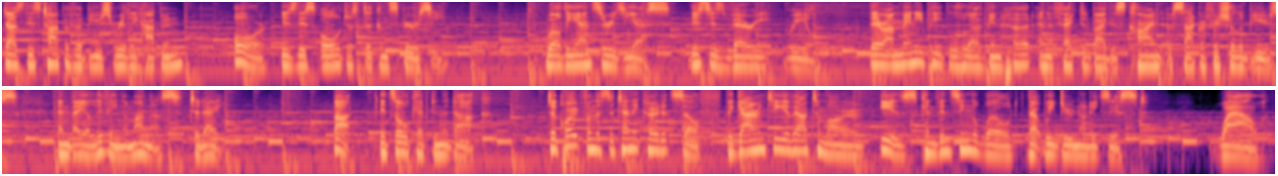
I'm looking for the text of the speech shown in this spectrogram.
Does this type of abuse really happen? Or is this all just a conspiracy? Well, the answer is yes, this is very real. There are many people who have been hurt and affected by this kind of sacrificial abuse, and they are living among us today. But it's all kept in the dark. To quote from the Satanic Code itself, the guarantee of our tomorrow is convincing the world that we do not exist. Wow.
